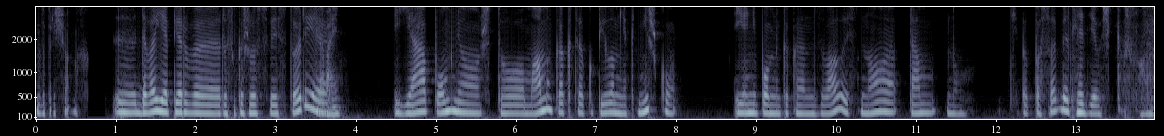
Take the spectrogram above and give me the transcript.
запрещенных. Э, давай я первая расскажу о своей истории. Давай. Я помню, что мама как-то купила мне книжку, я не помню, как она называлась, но там, ну, типа пособие для девочки, условно.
